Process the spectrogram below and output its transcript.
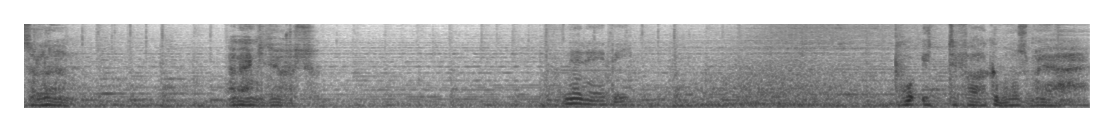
Hazırlanın. Hemen gidiyoruz. Nereye beyim? Bu ittifakı bozmaya,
